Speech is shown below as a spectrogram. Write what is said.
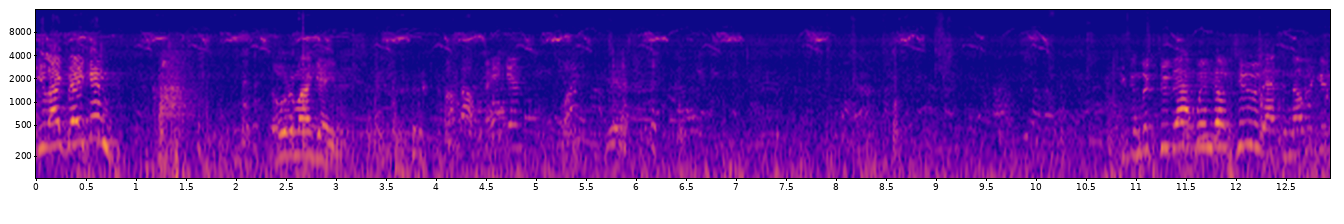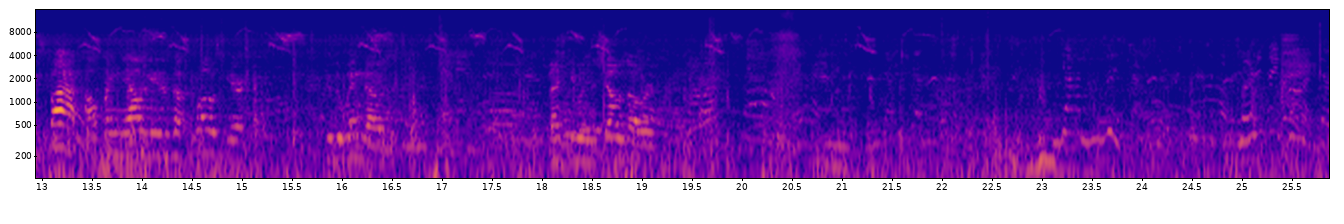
You like bacon? so do my gators. About bacon? What? Yeah. You can look through that window too. That's another good spot. I'll bring the alligators up close here through the windows, especially when the show's over. They?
